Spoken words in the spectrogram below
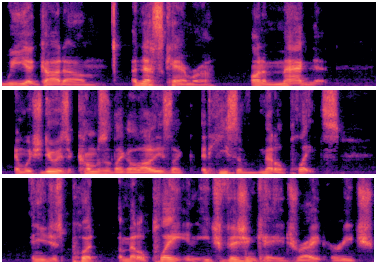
we got um a nest camera on a magnet and what you do is it comes with like a lot of these like adhesive metal plates and you just put a metal plate in each vision cage right or each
